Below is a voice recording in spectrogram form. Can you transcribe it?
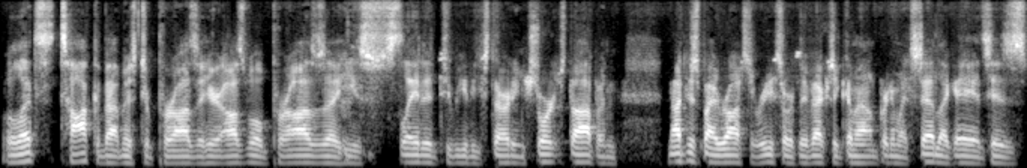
Well, let's talk about Mr. Peraza here. Oswald Peraza, he's slated to be the starting shortstop, and not just by roster resource. They've actually come out and pretty much said like, "Hey, it's his,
